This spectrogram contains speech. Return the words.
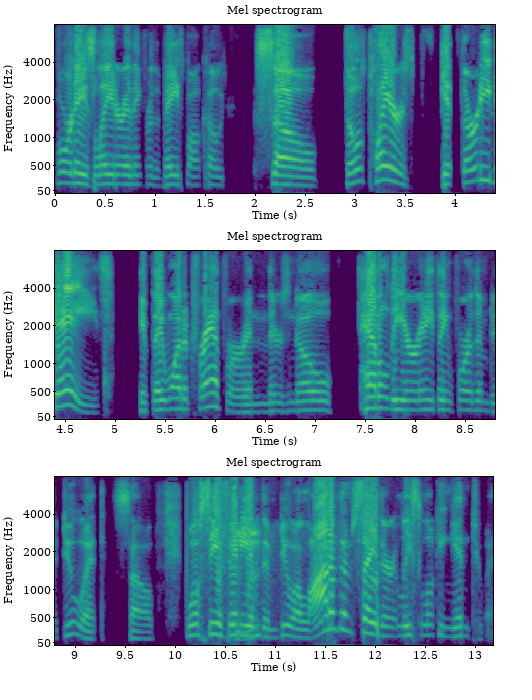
four days later, I think, for the baseball coach. So those players get 30 days if they want to transfer, and there's no penalty or anything for them to do it. So we'll see if any Mm-hmm. of them do. A lot of them say they're at least looking into it.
